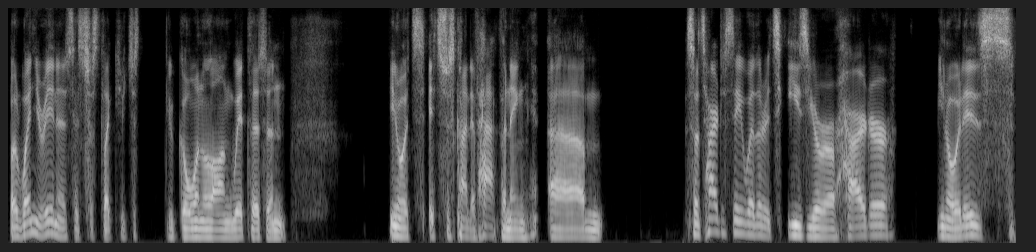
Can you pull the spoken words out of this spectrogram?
but when you're in it, it's just like you're just you're going along with it, and you know, it's it's just kind of happening. Um, so it's hard to say whether it's easier or harder. You know, it is.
